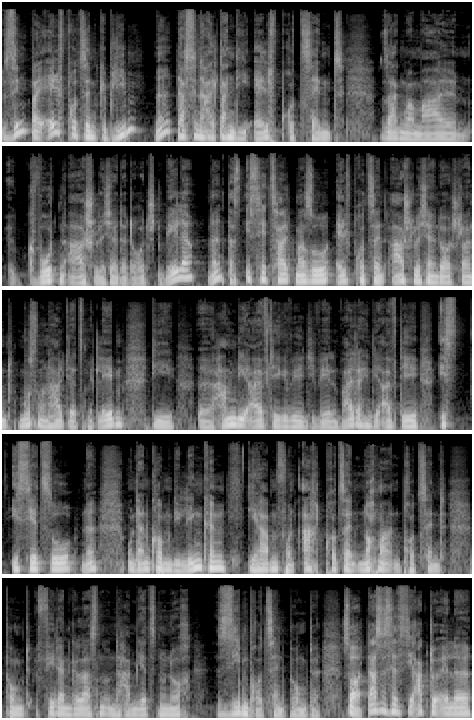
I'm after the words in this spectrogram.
sind bei 11 Prozent geblieben. Ne? Das sind halt dann die 11 Prozent, sagen wir mal, Quotenarschlöcher der deutschen Wähler. Ne? Das ist jetzt halt mal so. 11 Prozent Arschlöcher in Deutschland muss man halt jetzt mit leben. Die äh, haben die AfD gewählt, die wählen weiterhin die AfD. Ist ist jetzt so. Ne? Und dann kommen die Linken, die haben von 8% nochmal einen Prozentpunkt federn gelassen und haben jetzt nur noch 7 Prozentpunkte. So, das ist jetzt die aktuelle,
